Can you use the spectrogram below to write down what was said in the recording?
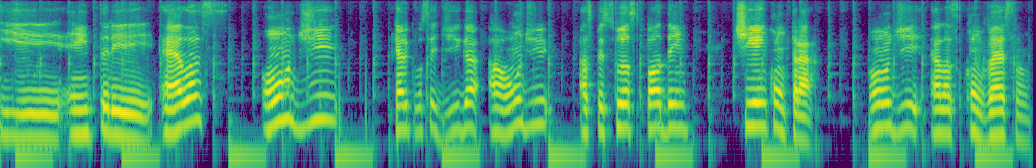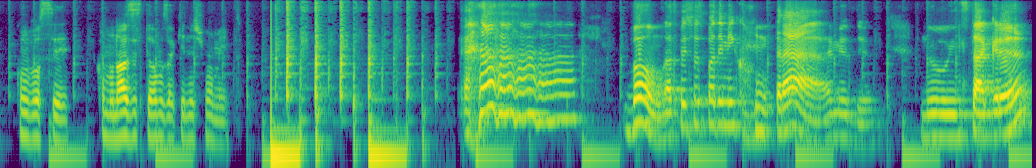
E entre elas, onde quero que você diga aonde as pessoas podem te encontrar, onde elas conversam com você como nós estamos aqui neste momento. Bom, as pessoas podem me encontrar, ai meu Deus, no Instagram,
